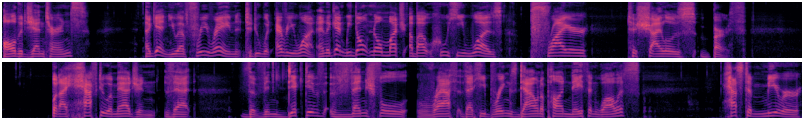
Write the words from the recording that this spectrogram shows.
All the GenTerns. Again, you have free reign to do whatever you want. And again, we don't know much about who he was prior to Shiloh's birth. But I have to imagine that the vindictive, vengeful wrath that he brings down upon Nathan Wallace has to mirror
